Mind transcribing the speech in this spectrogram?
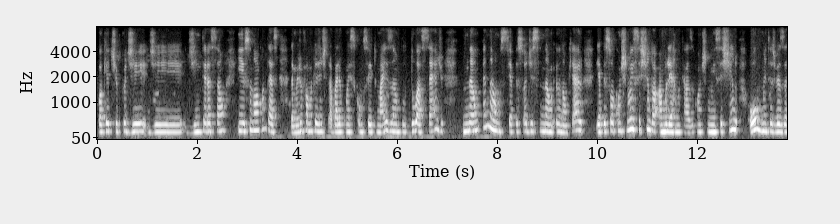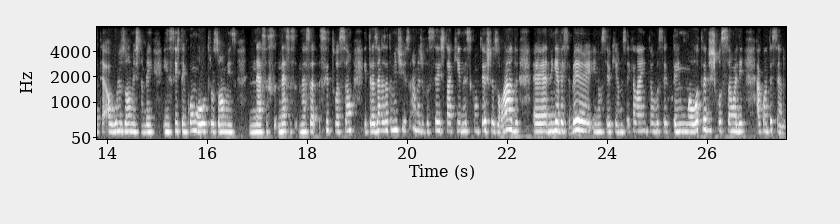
qualquer tipo de, de, de interação, e isso não acontece. Da mesma forma que a gente trabalha com esse conceito mais amplo do assédio, não é não. Se a pessoa disse não, eu não quero, e a pessoa continua insistindo, a mulher, no caso, continua insistindo, ou muitas vezes até alguns homens também insistem com outros homens nessa, nessa, nessa situação e trazendo exatamente isso. Ah, mas você está aqui nesse contexto isolado, é, ninguém vai saber, e não sei o que, não sei o que lá, então você tem uma outra discussão ali acontecendo.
